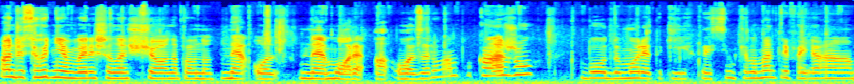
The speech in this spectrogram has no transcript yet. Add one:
Отже, сьогодні я вирішила, що, напевно, не, о... не море, а озеро вам покажу. Бо до моря таких десь 7 кілометрів, а я.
